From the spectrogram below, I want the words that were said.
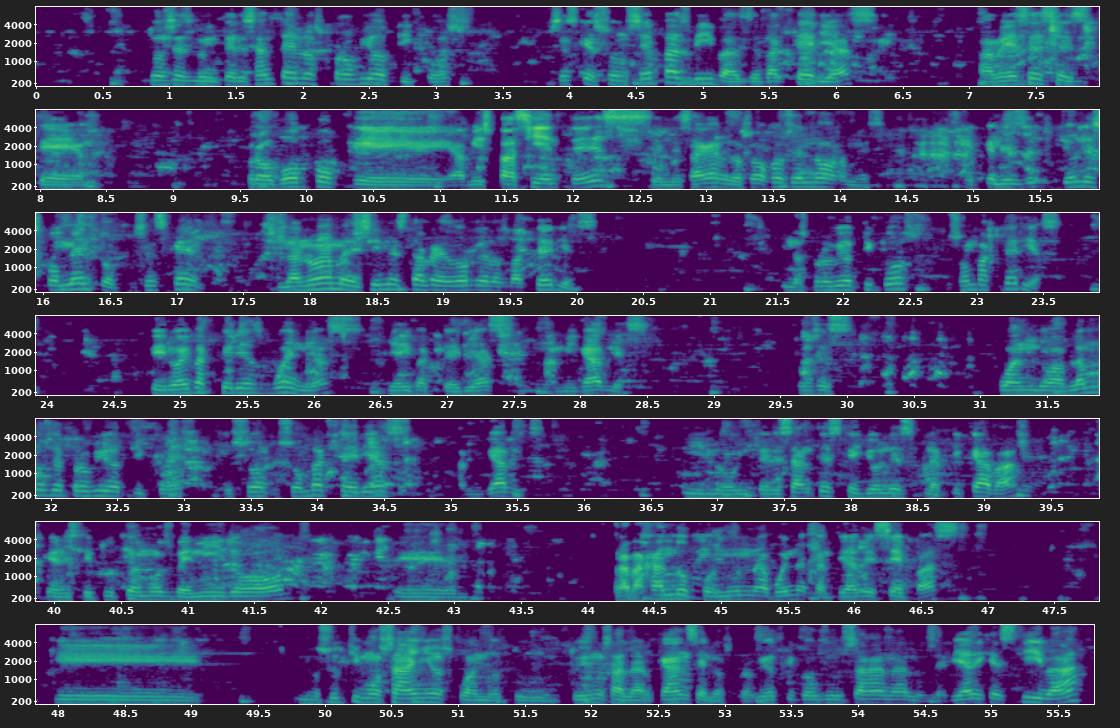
Entonces, lo interesante de los probióticos pues, es que son cepas vivas de bacterias. A veces este, provoco que a mis pacientes se les hagan los ojos enormes, porque les, yo les comento, pues es que la nueva medicina está alrededor de las bacterias y los probióticos son bacterias, pero hay bacterias buenas y hay bacterias amigables. Entonces, cuando hablamos de probióticos, pues son, son bacterias amigables. Y lo interesante es que yo les platicaba que en el instituto hemos venido eh, trabajando con una buena cantidad de cepas que los últimos años, cuando tuvimos al alcance los probióticos de Usana, los de vía digestiva,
